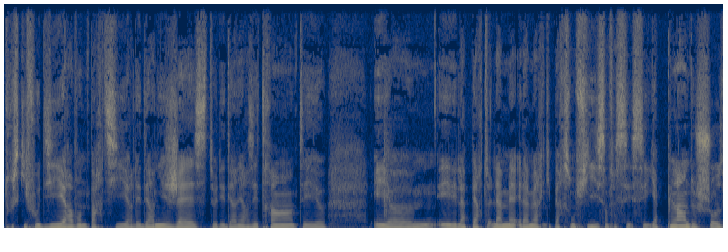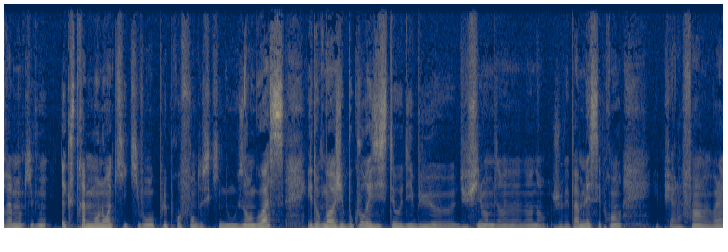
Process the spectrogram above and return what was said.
tout ce qu'il faut dire avant de partir, les derniers gestes, les dernières étreintes euh, et, euh, et la, perte, la, mère, qui perd son fils. Enfin, il y a plein de choses vraiment qui vont extrêmement loin, qui, vont au plus profond de ce qui nous angoisse. Et donc moi, j'ai beaucoup résisté au début euh, du film en me disant non, non, non, je vais pas me laisser prendre. Et puis à la fin, euh, voilà,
